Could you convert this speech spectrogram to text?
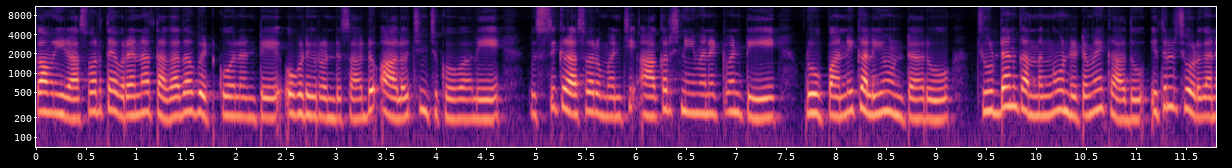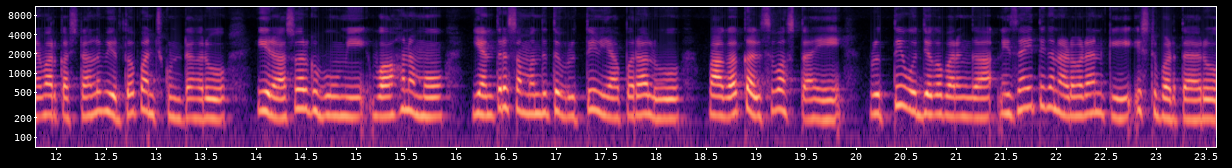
కావున ఈ రాశివారితో ఎవరైనా తగాదా పెట్టుకోవాలంటే ఒకటి రెండు సార్లు ఆలోచించుకోవాలి. వృశ్చిక రాశివారు మంచి ఆకర్షణీయమైనటువంటి రూపాన్ని కలిగి ఉంటారు. చూడ్డానికి అందంగా ఉండటమే కాదు ఇతరులు చూడగానే వారి కష్టాలను వీరితో పంచుకుంటారు. ఈ రాశివారికి భూమి వాహనము యంత్ర సంబంధిత వృత్తి వ్యాపారాలు బాగా కలిసి వస్తాయి. వృత్తి ఉద్యోగపరంగా నిజాయితీగా నడవడానికి ఇష్టపడతారు.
